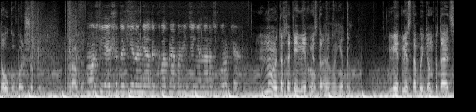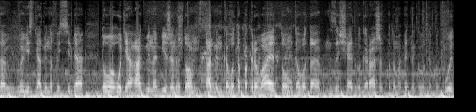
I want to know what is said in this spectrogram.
Толку больше будет. Правда. Может, я еще докину неадекватное поведение на разборке? Ну, это, кстати, имеет Такого место быть. нету. Имеет место быть. Он пытается вывести админов из себя. То у тебя админ обиженный, то админ кого-то покрывает, то он кого-то защищает, выгораживает, потом опять на кого-то быкует.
